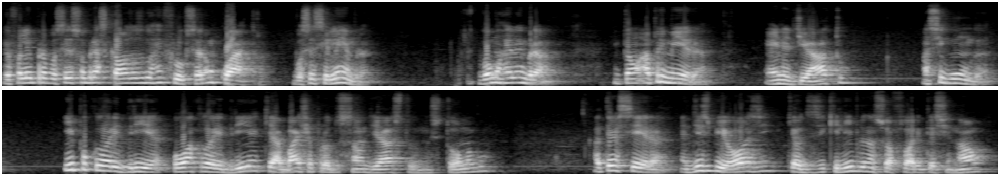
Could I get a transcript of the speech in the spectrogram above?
eu falei para você sobre as causas do refluxo, eram quatro. Você se lembra? Vamos relembrar. Então a primeira, hérnia de ato. A segunda, hipocloridria ou acloridria, que é a baixa produção de ácido no estômago. A terceira é disbiose, que é o desequilíbrio na sua flora intestinal.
